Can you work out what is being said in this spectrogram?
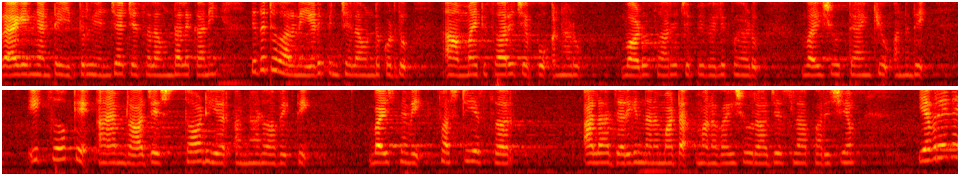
ర్యాగింగ్ అంటే ఇద్దరు ఎంజాయ్ చేసేలా ఉండాలి కానీ ఎదుటి వాళ్ళని ఏడిపించేలా ఉండకూడదు. ఆ అమ్మాయికి సారీ చెప్పు అన్నాడు. వాడు సారీ చెప్పి వెళ్ళిపోయాడు. వైషు థ్యాంక్ యూ అన్నది. It's okay I'm Rajesh third year అన్నాడు ఆ వ్యక్తి. Vaishnavi first year sir. అలా జరిగిందనమాట మన వైషు రాజేష్లా పరిచయం. ఎవరైనా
